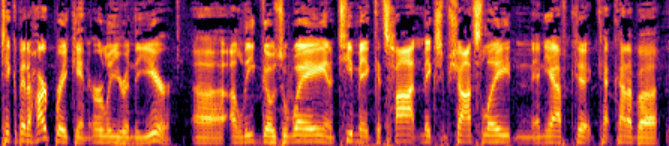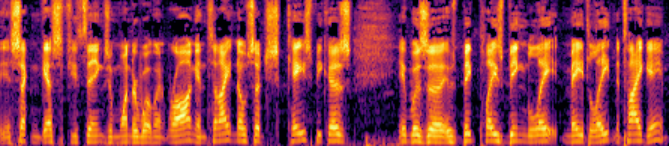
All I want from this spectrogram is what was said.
take a bit of heartbreak in earlier in the year. Uh, a lead goes away and a teammate gets hot, makes some shots late, and, and you have to kind of uh, second guess a few things and wonder what went wrong. And tonight, no such case because it was uh, it was big plays being late, made late in a tie game.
